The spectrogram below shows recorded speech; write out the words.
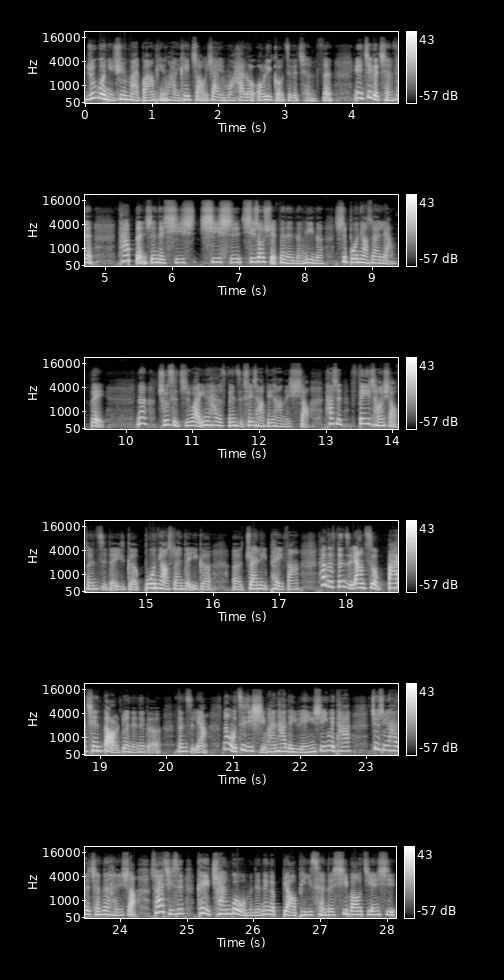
如果你去买保养品的话，你可以找一下有没有 Hyaluronic 这个成分，因为这个成分它本身的吸吸湿、吸收水分的能力呢，是玻尿酸两倍。那除此之外，因为它的分子非常非常的小，它是非常小分子的一个玻尿酸的一个呃专利配方，它的分子量只有八千道尔顿的那个分子量。那我自己喜欢它的原因，是因为它就是因为它的成分很小，所以它其实可以穿过我们的那个表皮层的细胞间隙，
